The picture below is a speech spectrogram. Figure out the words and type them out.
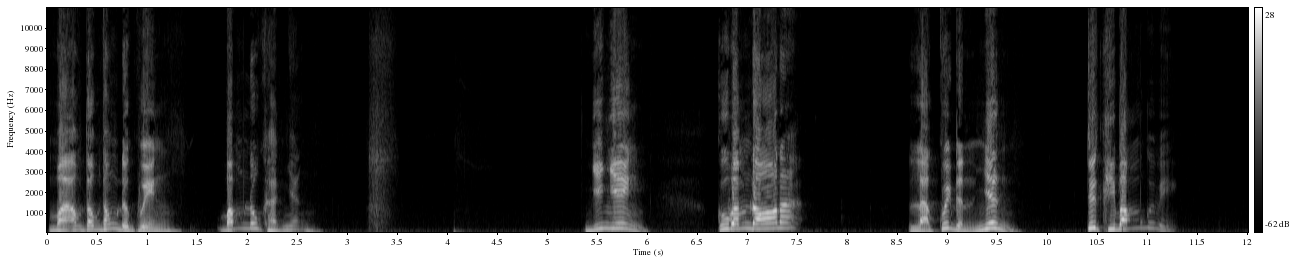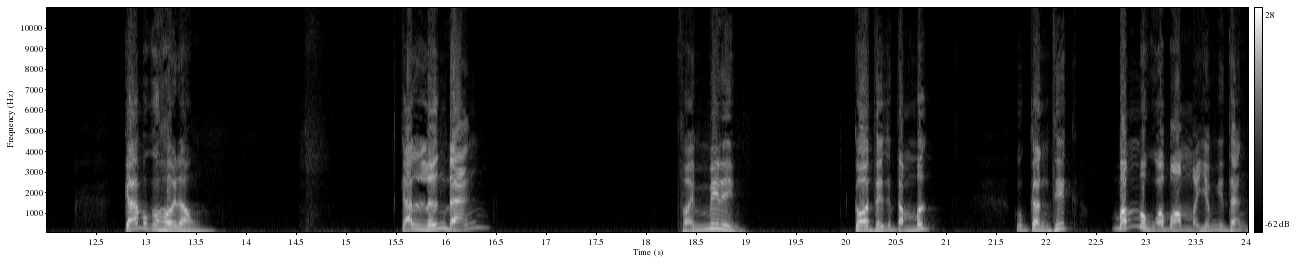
Mà ông tổng thống được quyền Bấm nút hạt nhân. Dĩ nhiên, Cú bấm đó đó là quyết định nhưng trước khi bấm, quý vị. Cả một cái hội đồng, cả lưỡng đảng phải meeting coi thử cái tầm mức có cần thiết bấm một quả bom mà giống như tháng,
